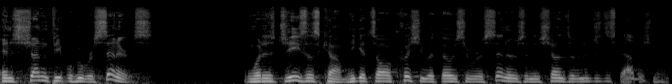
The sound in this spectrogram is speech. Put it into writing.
and shun people who were sinners. And what does Jesus come? He gets all cushy with those who are sinners and he shuns the religious establishment.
